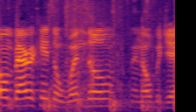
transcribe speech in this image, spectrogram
Someone barricade the window in OBJ.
